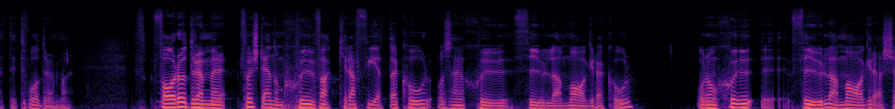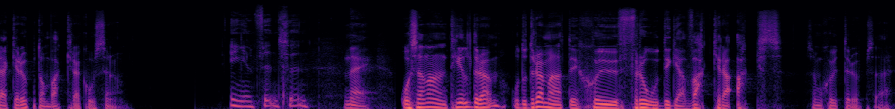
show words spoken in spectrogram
att det är två drömmar. Farao drömmer först en om sju vackra feta kor och sen sju fula magra kor. Och de sju eh, fula magra käkar upp de vackra kossorna. Ingen fin syn. Nej. Och sen har han en till dröm och då drömmer han att det är sju frodiga vackra ax som skjuter upp så här.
